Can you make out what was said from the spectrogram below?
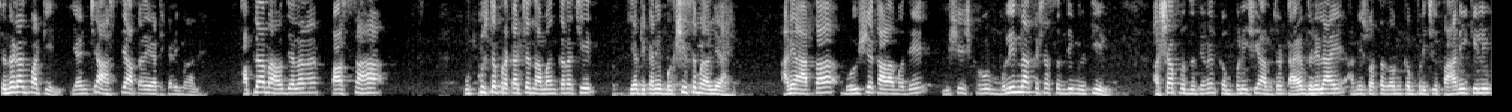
चंद्रकांत पाटील यांच्या हस्ते आपल्याला या ठिकाणी मिळाले. आपल्या महाविद्यालयाला पाच सहा उत्कृष्ट प्रकारच्या नामांकनाचे या ठिकाणी बक्षिसं मिळाली आहेत. आणि आता भविष्य काळामध्ये विशेष करून मुलींना कशा संधी मिळतील अशा पद्धतीनं कंपनीशी आमचं टायअप झालेलं आहे. आम्ही स्वतः जाऊन कंपनीची पाहणी केली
